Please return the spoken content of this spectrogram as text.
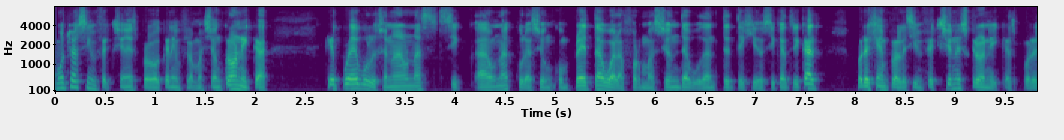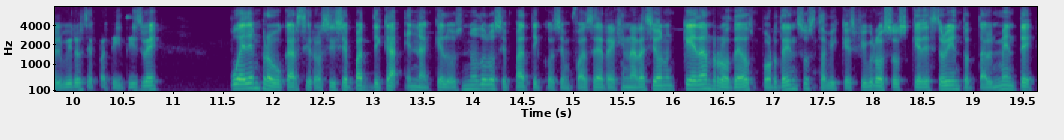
Muchas infecciones provocan inflamación crónica, que puede evolucionar a una, curación completa o a la formación de abundante tejido cicatrical. Por ejemplo, las infecciones crónicas por el virus de hepatitis B pueden provocar cirrosis hepática en la que los nódulos hepáticos en fase de regeneración quedan rodeados por densos tabiques fibrosos que destruyen totalmente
